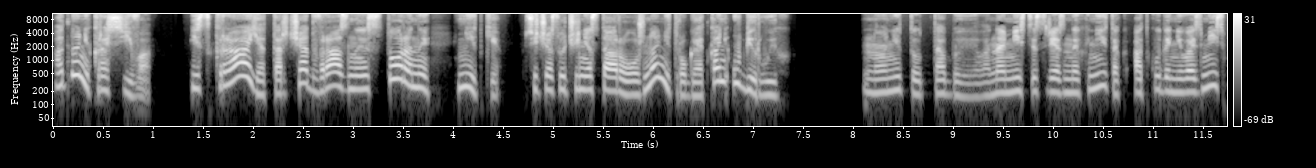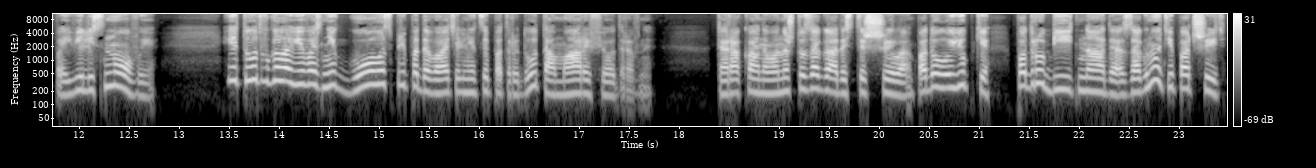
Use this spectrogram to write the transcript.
Одно некрасиво. Из края торчат в разные стороны нитки. Сейчас очень осторожно, не трогая ткань, уберу их. Но не тут-то было. На месте срезанных ниток, откуда ни возьмись, появились новые. И тут в голове возник голос преподавательницы по труду Тамары Федоровны. «Тараканова, ну что за гадость ты сшила? Подолу юбки подрубить надо, загнуть и подшить,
